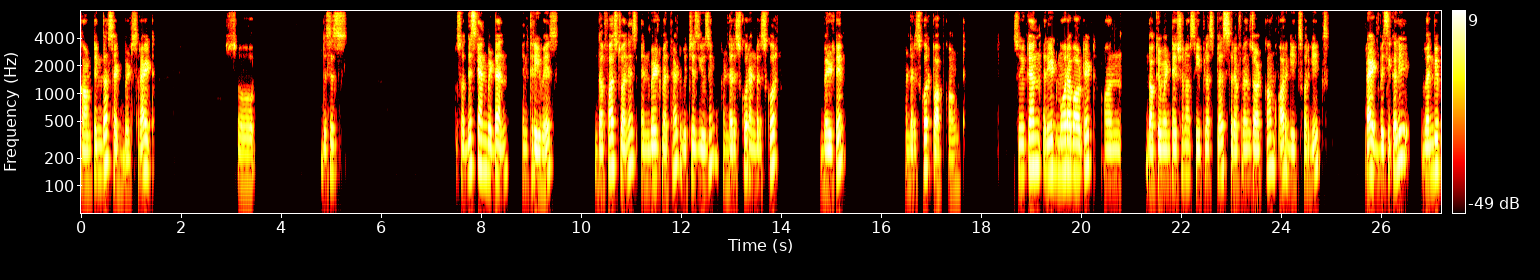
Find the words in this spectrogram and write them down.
counting the set bits right? So this is so this can be done in three ways. The first one is inbuilt method which is using underscore underscore built-in underscore pop count. So you can read more about it on documentation of C++ reference.com or Geeks for Geeks. Right, basically when we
